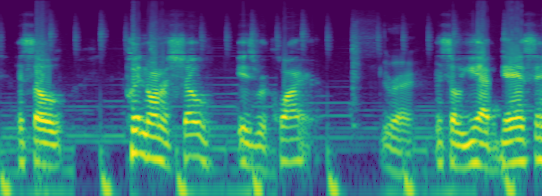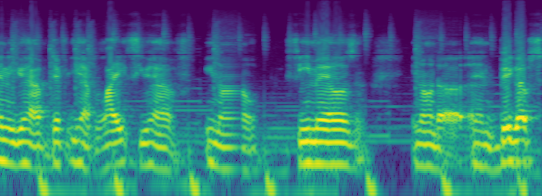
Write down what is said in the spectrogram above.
and so putting on a show is required. Right. And so you have dancing, and you have different, you have lights, you have you know females, and you know, the and big ups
